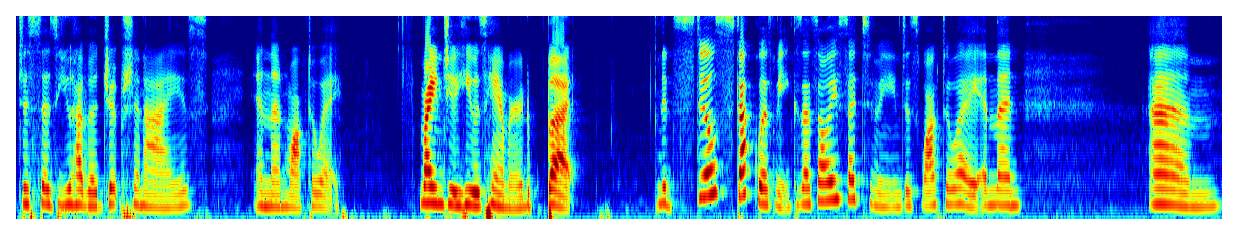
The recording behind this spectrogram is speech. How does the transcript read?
just says, You have Egyptian eyes, and then walked away. Mind you, he was hammered, but it still stuck with me because that's all he said to me and just walked away. And then, um,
